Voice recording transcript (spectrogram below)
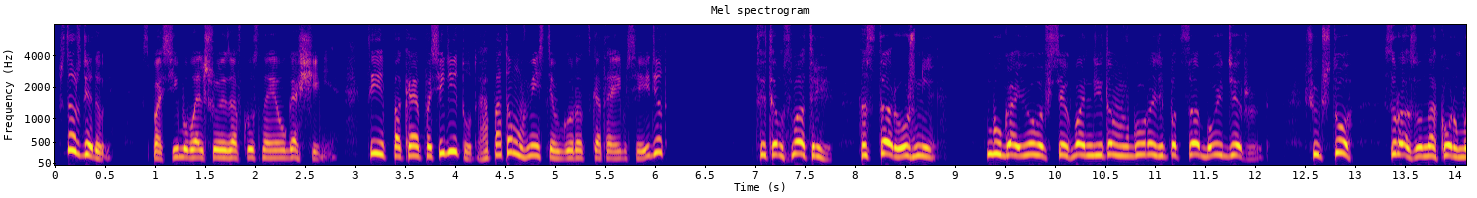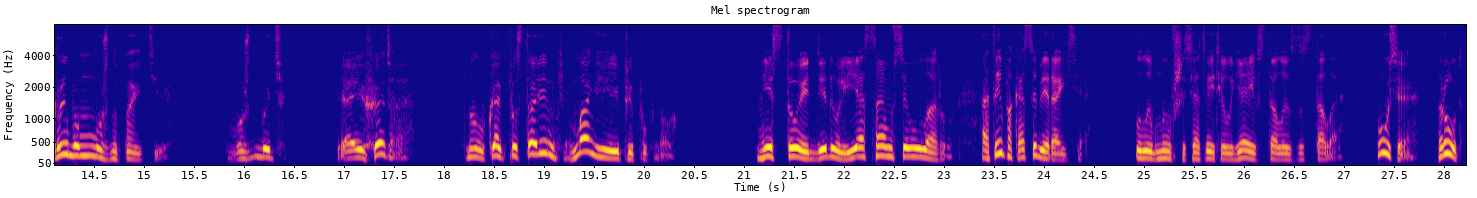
«Что ж, дедуль, спасибо большое за вкусное угощение. Ты пока посиди тут, а потом вместе в город скатаемся, идет?» «Ты там смотри, осторожнее. Бугаевы всех бандитов в городе под собой держат. Чуть что, сразу на корм рыбам можно пойти. Может быть, я их это... Ну, как по старинке, магией припукну». «Не стоит, дедуль, я сам все улажу, а ты пока собирайся», — улыбнувшись, ответил я и встал из-за стола. «Уся, Рут,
